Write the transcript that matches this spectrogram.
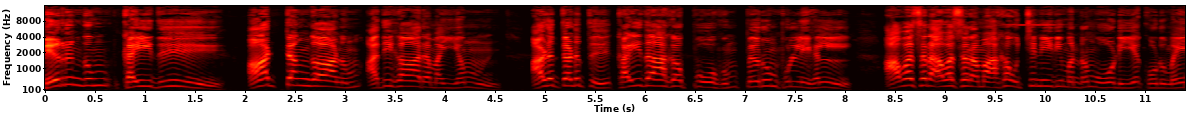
நெருங்கும் கைது ஆட்டங்காணும் அதிகார மையம் அடுத்தடுத்து கைதாக போகும் பெரும் புள்ளிகள். அவசர அவசரமாக உச்சநீதிமன்றம் ஓடிய கொடுமை.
